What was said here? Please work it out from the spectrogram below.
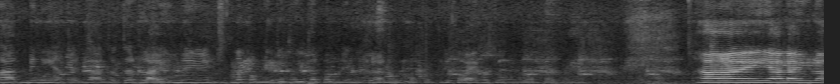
बाद में नहीं आता। ज़्यादातर लाइव में जितना पब्लिक देखो इधर पब्लिक दिख रहा है ना उतना पब्लिक आएगा तो भी बहुत फायदा हाय या लाईव्हला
